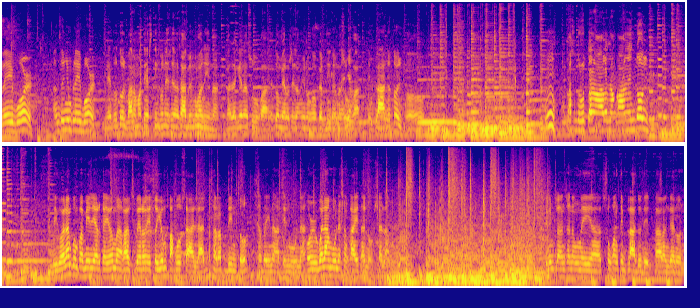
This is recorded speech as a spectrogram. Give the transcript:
Flavor. Andun yung flavor. Ito, tol, para matesting ko na yung sinasabi mo kanina, lalagyan ng suka. Ito, meron silang ino-offer dito na Ganda niya. suka. Templado tol. Oo. Mm, tapos durot ka na agad ng kanin, tol. Hindi ko alam kung familiar kayo mga kabs, pero ito yung pako salad. Sarap din to. Sabay natin muna. Or wala muna siyang kahit ano, siya lang. Tinimplahan siya ng may ah, sukang templado din, parang ganun.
